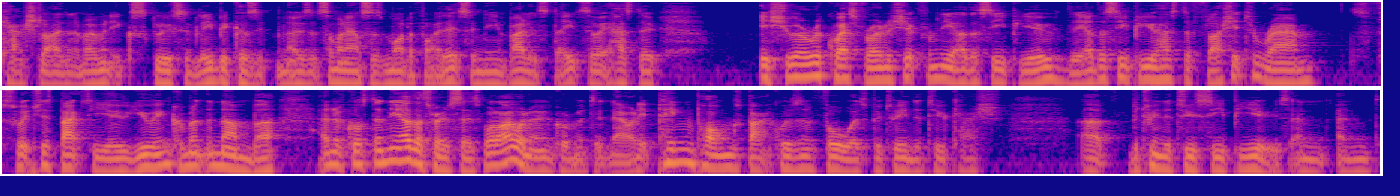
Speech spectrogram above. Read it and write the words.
cache line at the moment exclusively because it knows that someone else has modified it. It's in the invalid state, so it has to issue a request for ownership from the other CPU. The other CPU has to flush it to RAM, switches back to you, you increment the number, and of course then the other thread says, well, I want to increment it now, and it ping pongs backwards and forwards between the two cache. Uh, between the two CPUs, and and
